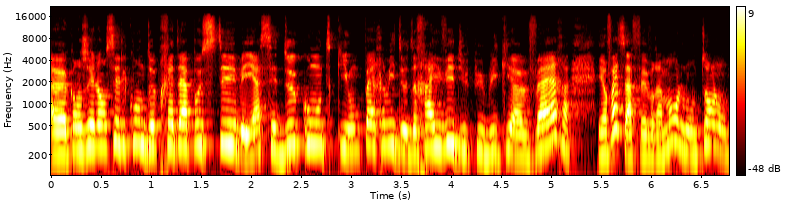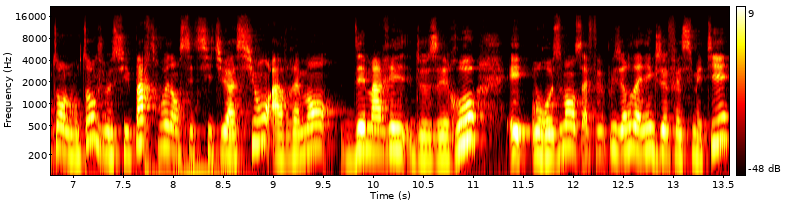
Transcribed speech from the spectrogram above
Euh, quand j'ai lancé le compte de prêt à poster, il y a ces deux comptes qui ont permis de driver du public euh, vers. Et en fait, ça fait vraiment longtemps, longtemps, longtemps que je me suis pas retrouvée dans cette situation à vraiment démarrer de zéro. Et heureusement, ça fait plusieurs années que je fais ce métier.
